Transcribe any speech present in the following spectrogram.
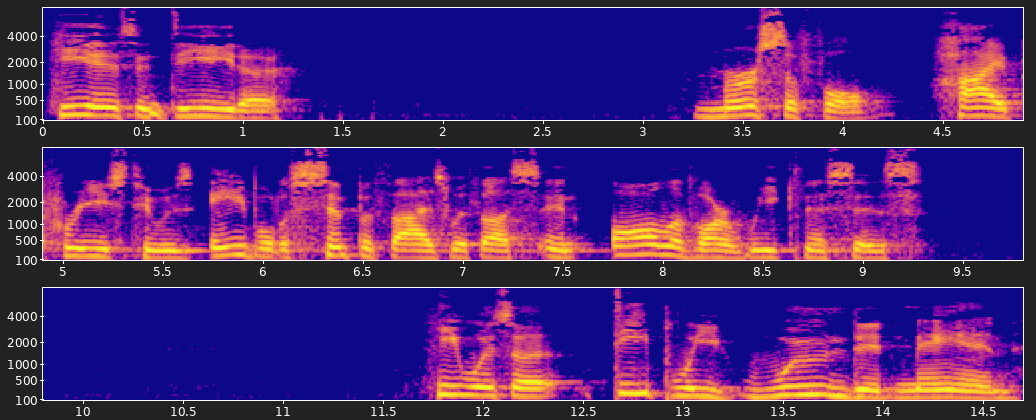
He is indeed a merciful high priest who is able to sympathize with us in all of our weaknesses. He was a deeply wounded man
